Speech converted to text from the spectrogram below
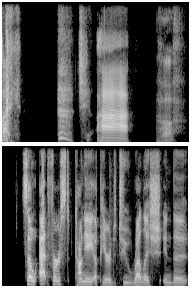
like ah Oh. So at first, Kanye appeared to relish in the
